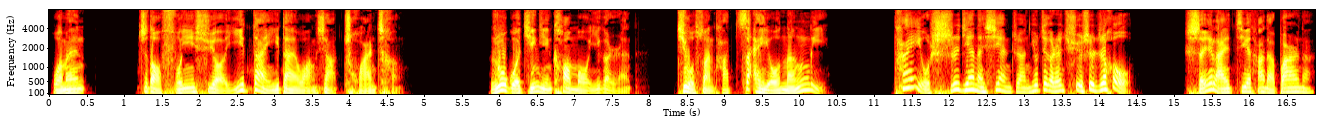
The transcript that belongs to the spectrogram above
我们知道福音需要一代一代往下传承，如果仅仅靠某一个人。就算他再有能力，他也有时间的限制啊！你说这个人去世之后，谁来接他的班呢？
